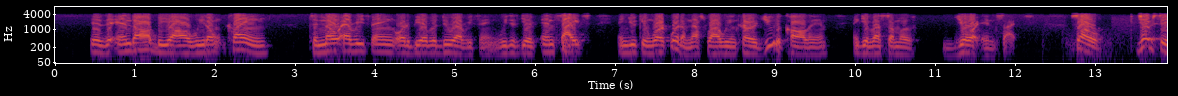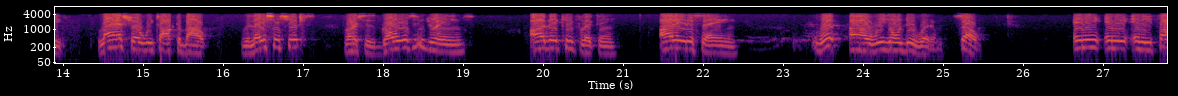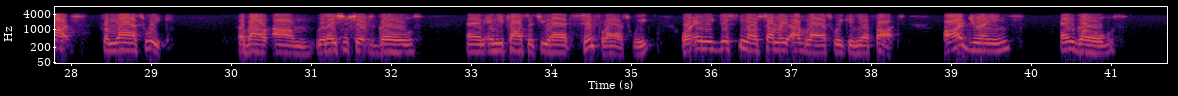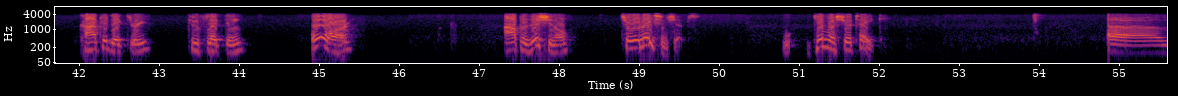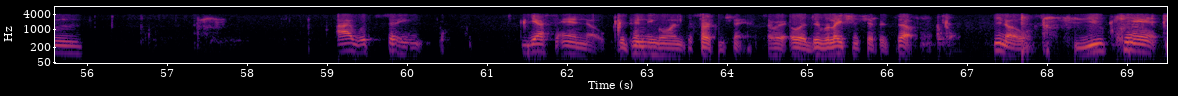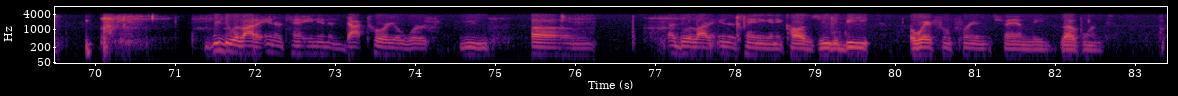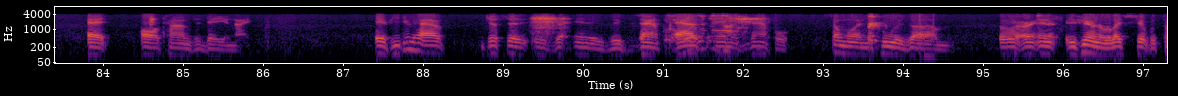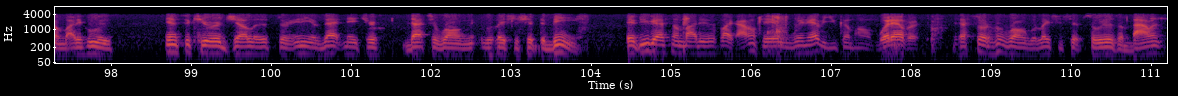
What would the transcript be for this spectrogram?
is the end all be all. We don't claim to know everything or to be able to do everything. We just give insights and you can work with them. That's why we encourage you to call in and give us some of your insights. So, Gypsy, last show we talked about relationships versus goals and dreams. Are they conflicting? Are they the same? What are we going to do with them? So, any any any thoughts from last week about um, relationships, goals, and any thoughts that you had since last week, or any just you know summary of last week and your thoughts. Are dreams and goals contradictory, conflicting, or oppositional to relationships? Give us your take. Um, I would say yes and no, depending on the circumstance or, or the relationship itself. You know, you can't we do a lot of entertaining and doctoral work. You, um, I do a lot of entertaining, and it causes you to be away from friends, family, loved ones at all times of day and night. If you have just as, as an example, as an example, someone who is, um, or in, if you're in a relationship with somebody who is insecure, jealous, or any of that nature, that's a wrong relationship to be in. If you got somebody that's like, I don't care whenever you come home, whatever, that's sort of a wrong relationship. So there's a balance,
